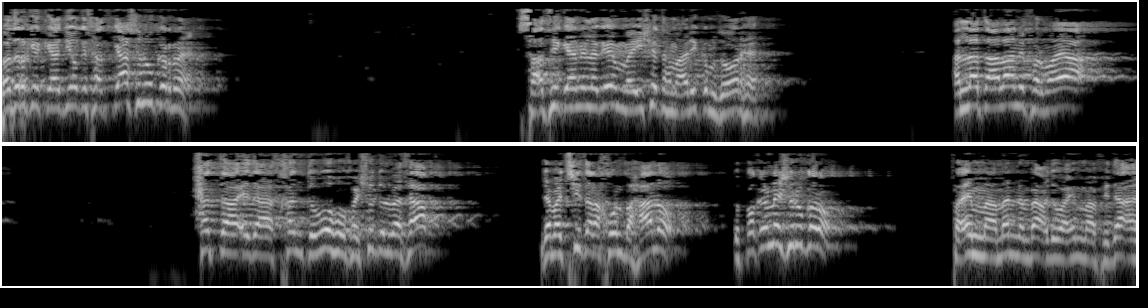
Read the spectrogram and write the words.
بدر کے قیدیوں کے ساتھ کیا سلوک کرنا ہے ساتھی کہنے لگے، معیشت ہماری کمزور ہے۔ اللہ تعالی نے فرمایا اذا خنتموه فشد الوثاق جب اچھی طرح خون بہا لو، تو پکڑنے شروع کرو۔ فاما من بعد واما فداء۔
